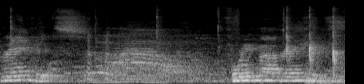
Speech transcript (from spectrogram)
grandkids. Wow. 45 grandkids.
